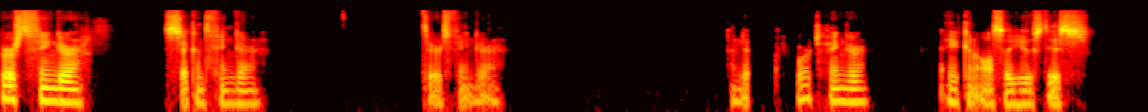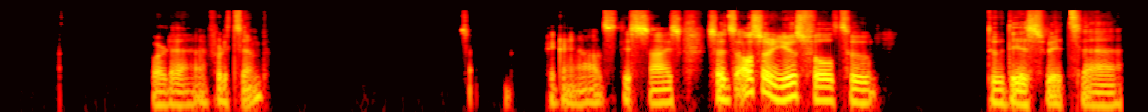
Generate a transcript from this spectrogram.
first finger, second finger, third finger, and the fourth finger. And you can also use this for the for the thumb. So figuring out this size. So it's also useful to do this with uh,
